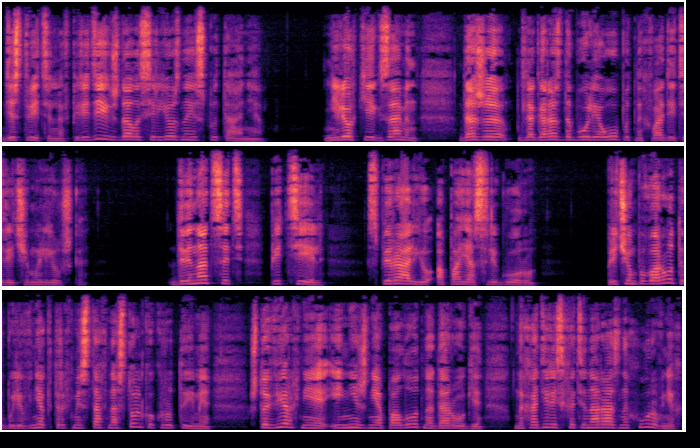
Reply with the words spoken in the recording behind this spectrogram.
Действительно, впереди их ждало серьезное испытание. Нелегкий экзамен даже для гораздо более опытных водителей, чем Ильюшка. Двенадцать петель спиралью опоясли гору — причем повороты были в некоторых местах настолько крутыми, что верхние и нижние полотна дороги находились хоть и на разных уровнях,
